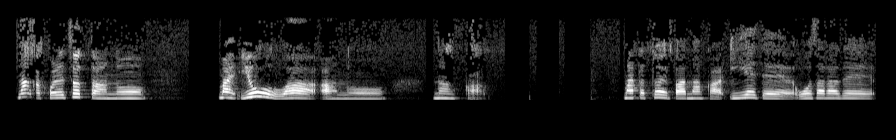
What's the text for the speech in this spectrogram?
なんかこれちょっとあのまあ要はあのなんかまあ例えばなんか家で大皿で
